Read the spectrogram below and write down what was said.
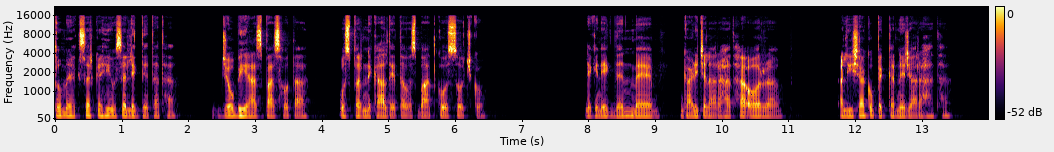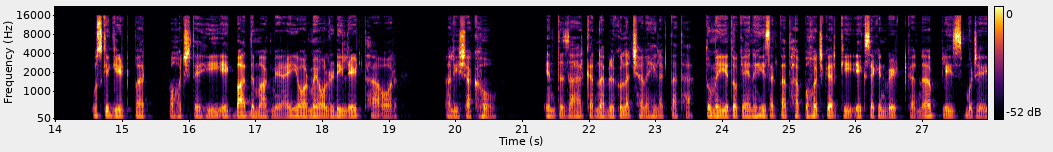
तो मैं अक्सर कहीं उसे लिख देता था। जो भी आसपास होता, उस पर निकाल देता उस बात को, उस सोच को। लेकिन एक दिन मैं गाड़ी चला रहा था और, अलीशा को पिक करने जा रहा था। उसके गेट पर पहुँचते ही एक बात दिमाग में आई और मैं ऑलरेडी लेट था और अलीशा को इंतज़ार करना बिल्कुल अच्छा नहीं लगता था। तो मैं ये तो कह नहीं सकता था, पहुँच कर कि एक सेकेंड वेट करना प्लीज़ मुझे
